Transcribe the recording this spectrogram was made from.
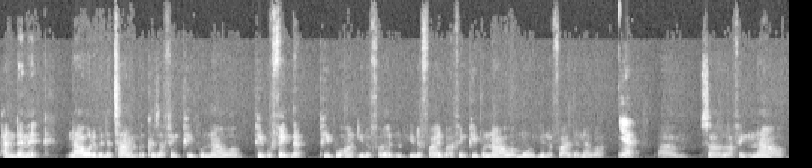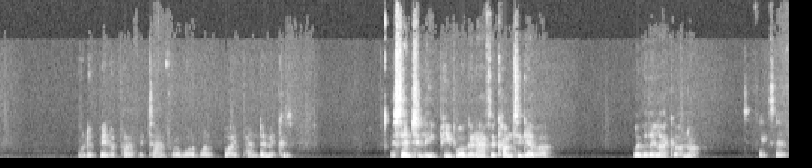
pandemic, now would have been the time because I think people now are people think that people aren't unified, unified, but I think people now are more unified than ever. Yeah. Um, so I think now would have been a perfect time for a worldwide pandemic because essentially people are going to have to come together, whether they like it or not, fix it.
